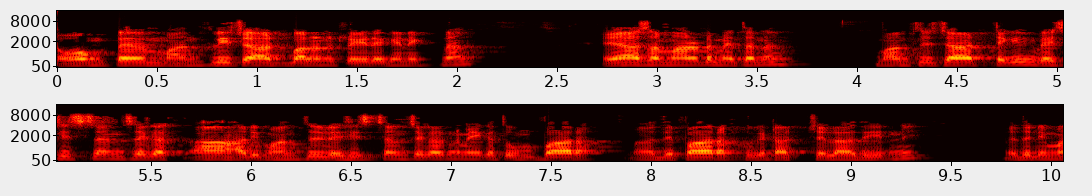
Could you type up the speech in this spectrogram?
ලොන්ට මන්ත්ලි චාට් බලන ට්‍රේඩ කෙනෙක්න එයා සමාට මෙතන මන්ත්‍රි චාට්කින් රෙසිස්ටන්ස එක හරි මන්ත්‍රි රෙසිස්ටන්ස කරන මේක තුම් පාර දෙපාරක්ගේ ටච්චලා තින්නේ මෙතනිම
